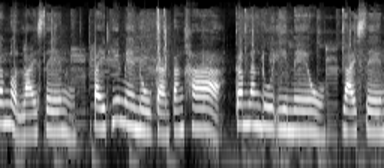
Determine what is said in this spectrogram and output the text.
กำหนดลายเซ็น ไปที่เมนูการตั้งค่ากำลังดูอีเมล ลายเซ็น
